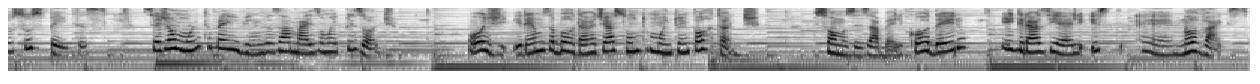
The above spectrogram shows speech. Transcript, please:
Do Suspeitas. Sejam muito bem-vindos a mais um episódio. Hoje iremos abordar de assunto muito importante. Somos Isabelle Cordeiro e Graziele é, Novaes,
